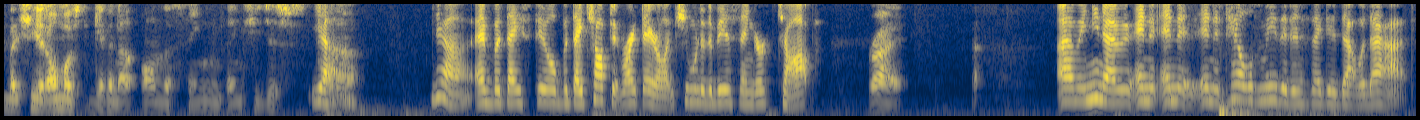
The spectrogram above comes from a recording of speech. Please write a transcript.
but she had almost given up on the singing thing. She just Yeah. kinda- yeah, and but they still but they chopped it right there. Like she wanted to be a singer, chop. right. I mean, you know, and and it, and it tells me that if they did that with that,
